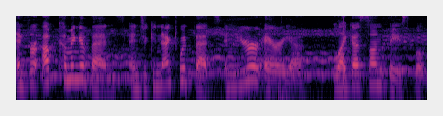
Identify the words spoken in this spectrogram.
And for upcoming events and to connect with vets in your area, like us on Facebook.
